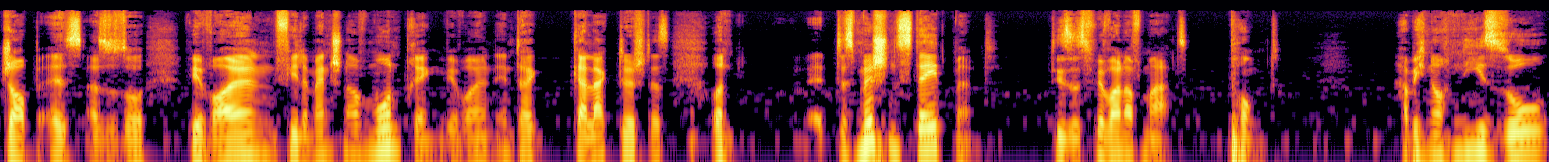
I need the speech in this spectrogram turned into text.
Job ist. Also so, wir wollen viele Menschen auf den Mond bringen, wir wollen intergalaktisch das und das Mission Statement, dieses, wir wollen auf Mars, Punkt, habe ich noch nie so,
